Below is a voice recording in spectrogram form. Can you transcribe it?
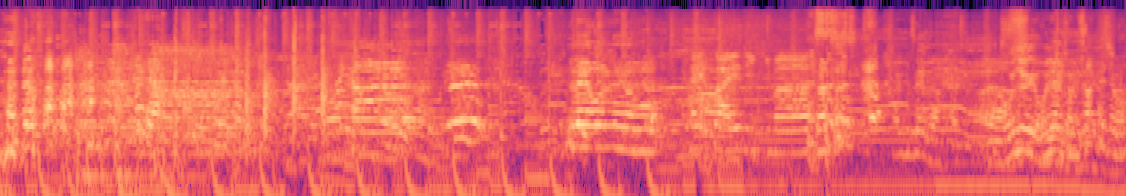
레오 레오. 하이파이브 이기마스. 원영이, 원영이. 저희 싹해줘.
